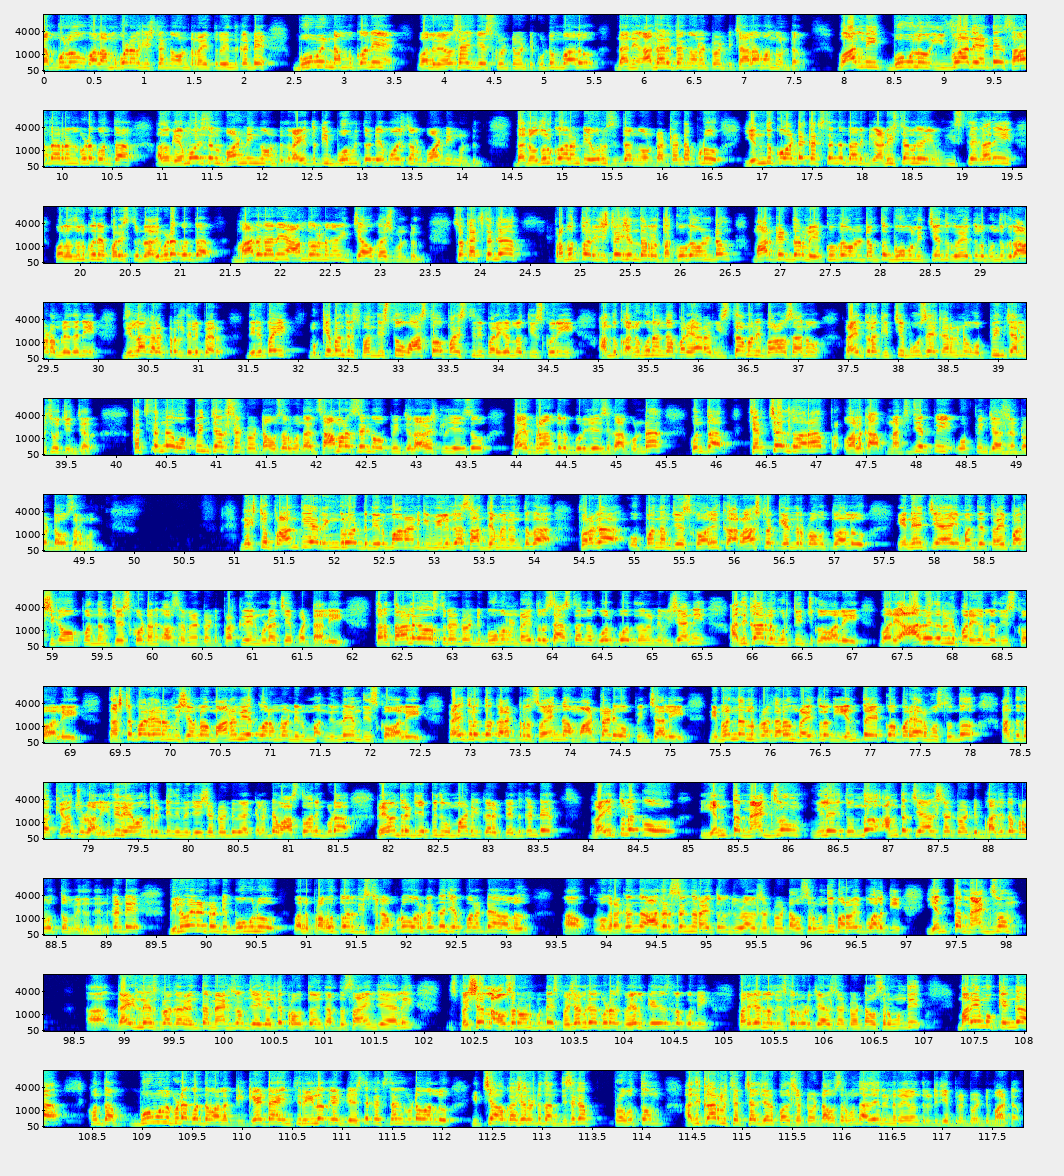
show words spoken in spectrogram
డబ్బులు వాళ్ళు అమ్ముకోవడానికి ఇష్టంగా ఉంటారు రైతులు. ఎందుకంటే భూమిని నమ్ముకొని వాళ్ళు వ్యవసాయం చేసుకున్నటువంటి కుటుంబాలు దాని ఆధారితంగా ఉన్నటువంటి చాలామంది ఉంటారు. వాళ్ళని భూములు ఇవ్వాలి అంటే సాధారణంగా కూడా కొంత అదొక ఎమోషనల్ బాండింగ్గా ఉంటుంది. రైతుకి భూమితోటి ఎమోషనల్ బాండింగ్ ఉంటుంది. దాన్ని వదులుకోవాలంటే ఎవరు సిద్ధంగా ఉంటారు? అట్లాంటప్పుడు ఎందుకు అంటే ఖచ్చితంగా దానికి అడిషనల్గా ఇస్తే కానీ వాళ్ళు వదులుకునే పరిస్థితి ఉంటుంది అది కూడా కొంత బాధగానే ఆందోళనగానే ఇచ్చే అవకాశం ఉంటుంది. సో ఖచ్చితంగా ప్రభుత్వ రిజిస్ట్రేషన్ ధరలు తక్కువగా ఉండటం మార్కెట్ ధరలు ఎక్కువగా ఉండటంతో భూములు ఇచ్చేందుకు రైతులు ముందుకు రావడం లేదని జిల్లా కలెక్టర్లు తెలిపారు. దీనిపై ముఖ్యమంత్రి స్పందిస్తూ వాస్తవ పరిస్థితిని పరిగణలో తీసుకొని అందుకు అనుగుణంగా పరిహారం ఇస్తామని భరోసాను రైతులకు ఇచ్చి భూసేకరణను ఒప్పించాలని సూచించారు. ఖచ్చితంగా ఒప్పించాల్సినటువంటి అవసరం ఉంది. అది సామరస్యంగా ఒప్పించాలి. అరెస్టులు చేసి భయభ్రాంతులకు గురి చేసి కాకుండా కొంత చర్చల ద్వారా వాళ్ళకి నచ్చజెప్పి ఒప్పించాల్సినటువంటి అవసరం ఉంది. నెక్స్ట్ ప్రాంతీయ రింగ్ రోడ్ నిర్మాణానికి వీలుగా సాధ్యమైనంతగా త్వరగా ఒప్పందం చేసుకోవాలి. కా- రాష్ట్ర కేంద్ర ప్రభుత్వాలు ఎన్హెచ్ఐ మధ్య త్రైపాక్షిక ఒప్పందం చేసుకోవడానికి అవసరమైనటువంటి ప్రక్రియను కూడా చేపట్టాలి. తరతరాలుగా వస్తున్నటువంటి భూములను రైతులు శాస్త్రంగా కోల్పోతున్నారనే విషయాన్ని అధికారులు గుర్తించుకోవాలి. వారి ఆవేదనను పరిగణలో తీసుకోవాలి. నష్టపరిహారం విషయంలో మానవీయ కోణంలో నిర్మ నిర్ణయం తీసుకోవాలి. రైతులతో కలెక్టర్లు స్వయంగా మాట్లాడి ఒప్పించాలి. నిబంధనల ప్రకారం రైతులకు ఎంత ఎక్కువ పరిహారం వస్తుందో అంత దక్కేలా చూడాలి. ఇది రేవంత్ రెడ్డి దీన్ని చేసినటువంటి వ్యాఖ్యలు. అంటే వాస్తవానికి కూడా రేవంత్ రెడ్డి చెప్పింది ఉమ్మాటికి కరెక్ట్. ఎందుకంటే రైతులకు ఎంత మ్యాక్సిమం వీలవుతుందో అంత చేయాల్సినటువంటి బాధ్యత ప్రభుత్వం మీద ఉంది. ఎందుకంటే విలువైనటువంటి భూములు వాళ్ళు ప్రభుత్వానికి ఇస్తున్నప్పుడు ఒక రకంగా చెప్పాలంటే వాళ్ళు ఒక రకంగా ఆదర్శంగా రైతులను చూడాల్సినటువంటి అవసరం ఉంది. మరోవైపు వాళ్ళకి ఎంత మ్యాక్సిమం గైడ్ లైన్స్ ప్రకారం ఎంత మ్యాక్సిమం చేయగలిగితే ప్రభుత్వం అంత సాయం చేయాలి. స్పెషల్ అవసరం అనుకుంటే స్పెషల్గా కూడా స్పెషల్ కేసెస్లో కొన్ని పరిగణలో తీసుకొని కూడా చేయాల్సినటువంటి అవసరం ఉంది. మరీ ముఖ్యంగా కొంత భూములు కూడా కొంత వాళ్ళకి కేటాయించి రీలోకేట్ చేస్తే ఖచ్చితంగా కూడా వాళ్ళు ఇచ్చే అవకాశాలు ఉంటే దాని దిశగా ప్రభుత్వం అధికారులు చర్చలు జరపాల్సినటువంటి అవసరం ఉంది. అదే నేను రేవంత్ రెడ్డి చెప్పినటువంటి మాట.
